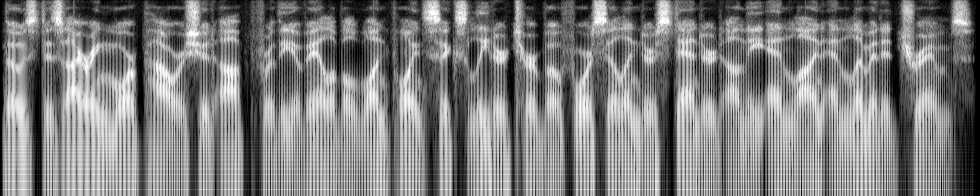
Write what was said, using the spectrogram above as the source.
Those desiring more power should opt for the available 1.6-liter turbo four-cylinder standard on the N-line and limited trims.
